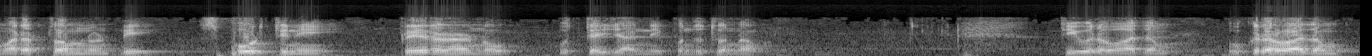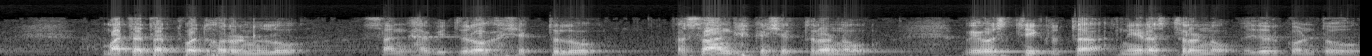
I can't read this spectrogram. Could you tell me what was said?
అమరత్వం నుండి స్ఫూర్తిని ప్రేరణను ఉత్తేజాన్ని పొందుతున్నాం. తీవ్రవాదం ఉగ్రవాదం మతతత్వ ధోరణులు సంఘ విద్రోహ శక్తులు అసాంఘిక శక్తులను వ్యవస్థీకృత నేరస్తులను ఎదుర్కొంటూ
